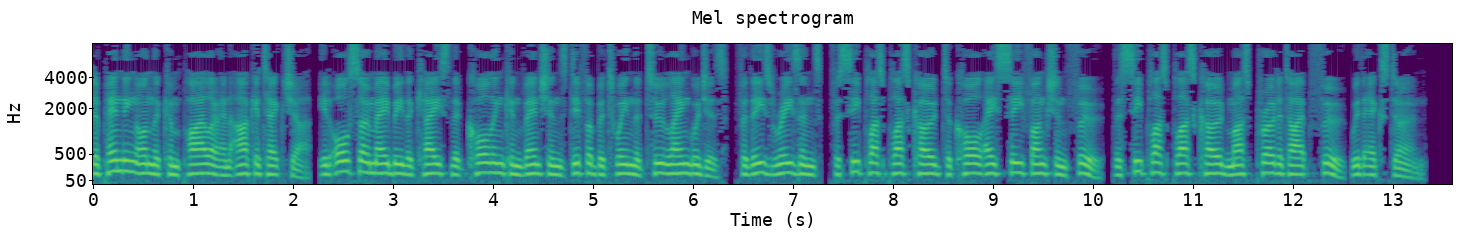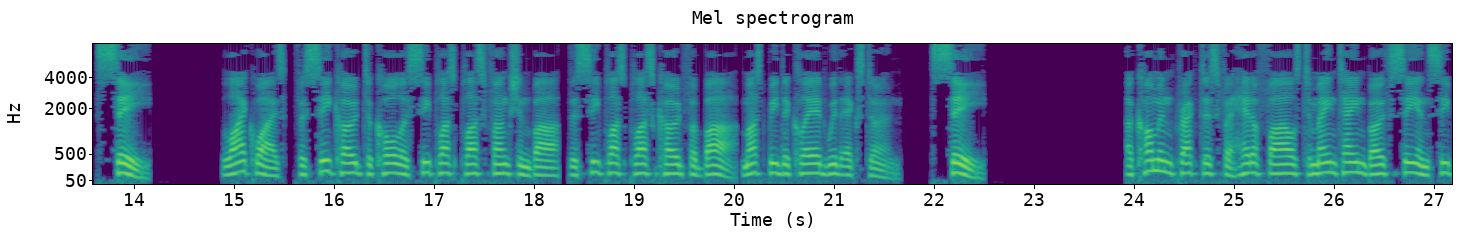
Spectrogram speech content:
Depending on the compiler and architecture, it also may be the case that calling conventions differ between the two languages. For these reasons, for C++ code to call a C function foo, the C++ code must prototype foo with extern C. Likewise, for C code to call a C++ function bar, the C++ code for bar must be declared with extern C. A common practice for header files to maintain both C and C++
